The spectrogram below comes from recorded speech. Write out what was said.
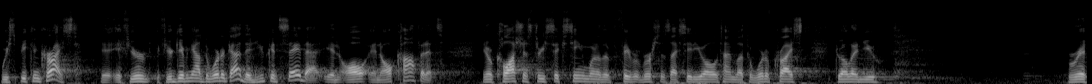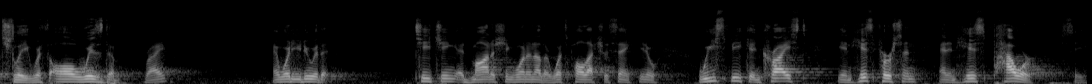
We speak in Christ. If you're, if you're giving out the word of God, then you can say that in all, in all confidence. You know, Colossians 3.16, one of the favorite verses I say to you all the time, let the word of Christ dwell in you richly with all wisdom, right? And what do you do with it? Teaching, admonishing one another. What's Paul actually saying? You know, we speak in Christ, in his person, and in his power. See? You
